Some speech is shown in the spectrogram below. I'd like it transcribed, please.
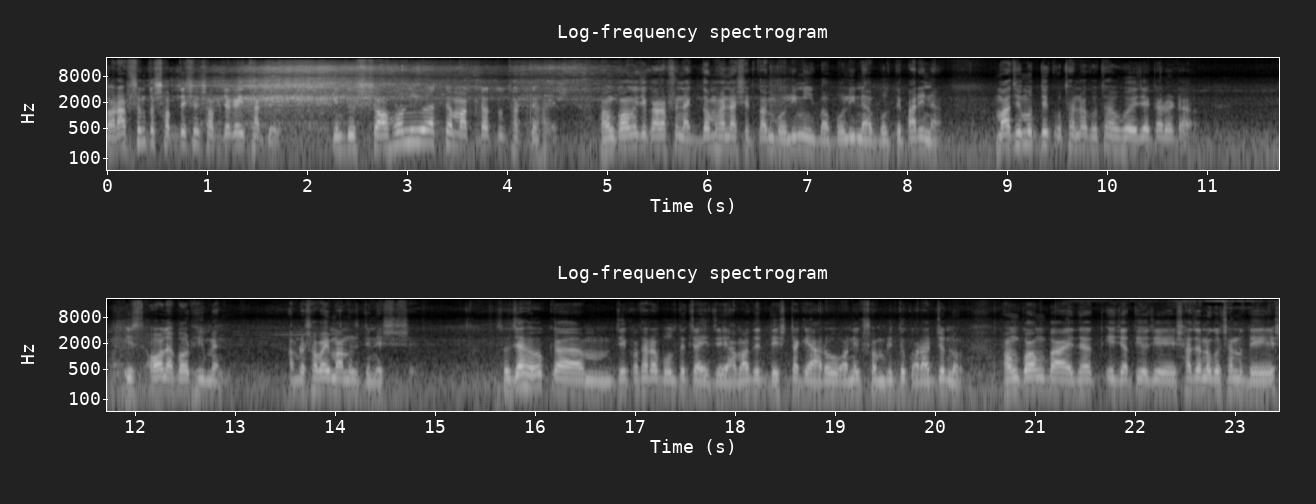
করাপশন তো সব দেশে সব জায়গায় থাকে, কিন্তু সহনীয় একটা মাত্রা তো থাকতে হয়। হংকংয়ে যে করাপশন একদম হয় না, সেটা তো আমি বলিনি বা বলি না, বলতে পারি না। মাঝে মধ্যে কোথাও না কোথাও হয়ে যায়, কারণ এটা ইজ অল অ্যাবাউট হিউম্যান আমরা সবাই মানুষ দিনের শেষে। সো যাই হোক যে কথাটা বলতে চাই যে আমাদের দেশটাকে আরও অনেক সমৃদ্ধ করার জন্য, হংকং বা এ জাতীয় যে সাজানো গোছানো দেশ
